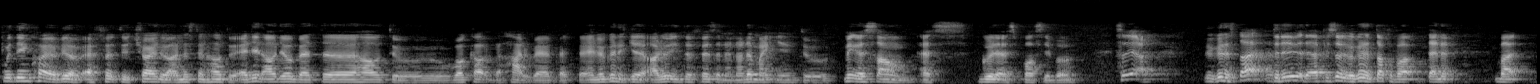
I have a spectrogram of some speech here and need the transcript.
putting quite a bit of effort to try to understand how to edit audio better, how to work out the hardware better, and we're going to get an audio interface and another mic in to make us sound as good as possible. So yeah, we're going to start today with the episode. We're going to talk about Tenet, but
